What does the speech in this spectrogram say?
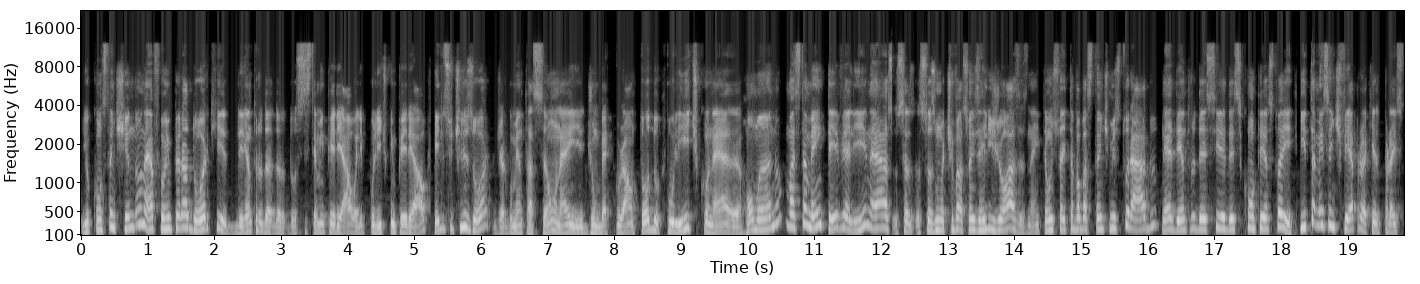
E o Constantino, né, foi um imperador que, dentro da- do, do sistema imperial, ali, político imperial, ele se utilizou de argumentação, né, e de um background todo político, né, romano, mas também teve ali, né, as, suas- as suas motivações religiosas, né? Então isso aí estava bastante misturado, né, dentro desse, desse contexto aí. E também, se a gente vier para a história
